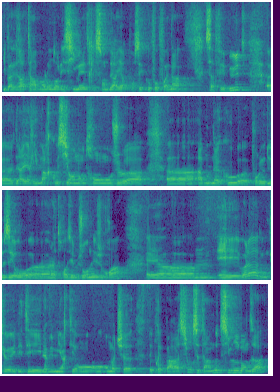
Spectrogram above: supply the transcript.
il va gratter un ballon dans les 6 mètres, il centre derrière pour Seko Fofana, ça fait but. derrière, il marque aussi en entrant en jeu à, Monaco euh, pour le 2-0 euh, la troisième journée, je crois. Et, euh, voilà, donc il, était, il avait marqué en, en match de préparation. C'était un autre Simon Banza.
